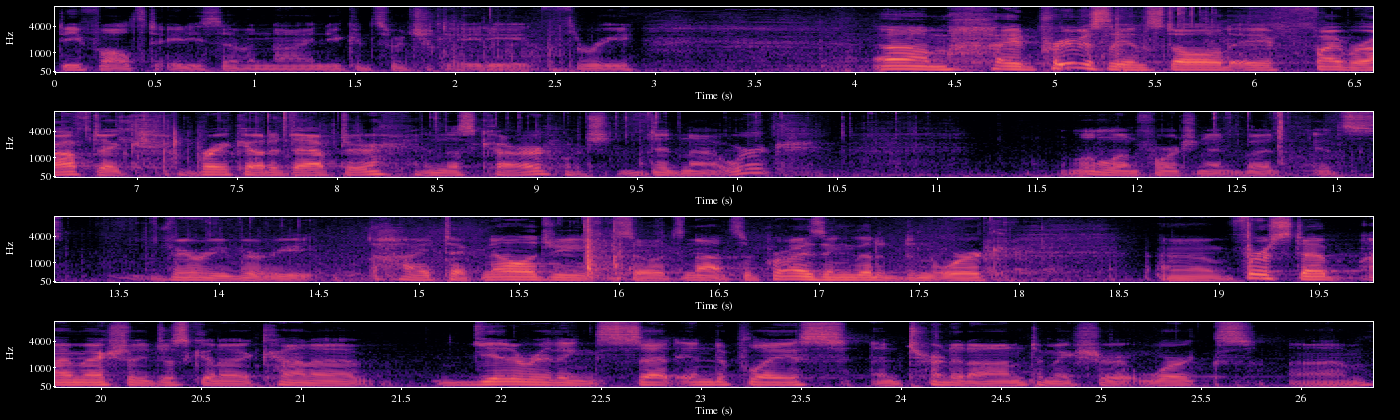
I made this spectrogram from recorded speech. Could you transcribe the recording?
Defaults to 87.9, you can switch it to 88.3. Um, I had previously installed a fiber optic breakout adapter in this car, which did not work. A little unfortunate, but it's very, very high technology, so it's not surprising that it didn't work. Um, first step, I'm actually just gonna kind of get everything set into place and turn it on to make sure it works. Um,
